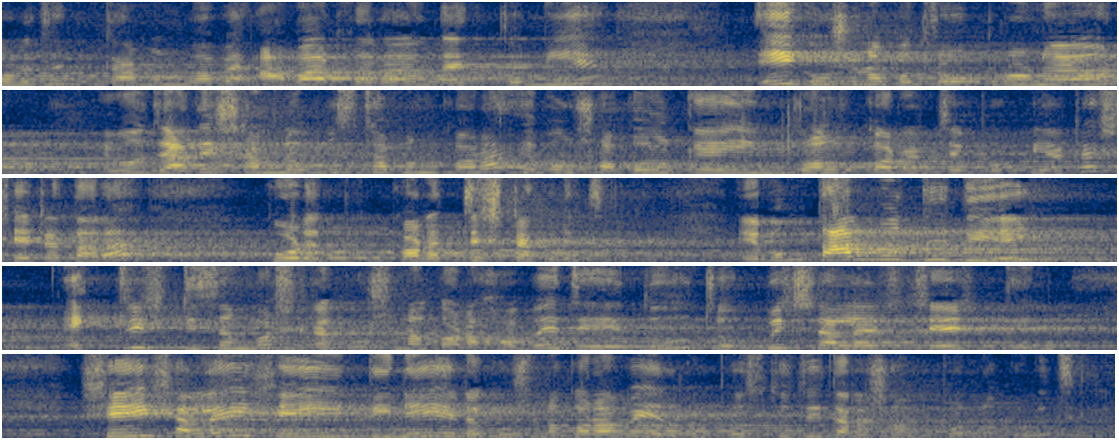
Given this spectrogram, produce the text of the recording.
করেছেন, তেমনভাবে আবার তারা দায়িত্ব নিয়ে এই ঘোষণাপত্র, প্রণয়ন এবং জাতির সামনে উপস্থাপন করা এবং সকলকে ইনভলভ করার যে প্রক্রিয়াটা, সেটা তারা করে, করার চেষ্টা করেছে এবং তার মধ্যে দিয়েই একত্রিশ ডিসেম্বর সেটা ঘোষণা করা হবে, যেহেতু চব্বিশ সালের শেষ দিন। সেই সালেই, সেই দিনেই এটা ঘোষণা করা হবে, এরকম প্রস্তুতি তারা সম্পন্ন করেছিলেন।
